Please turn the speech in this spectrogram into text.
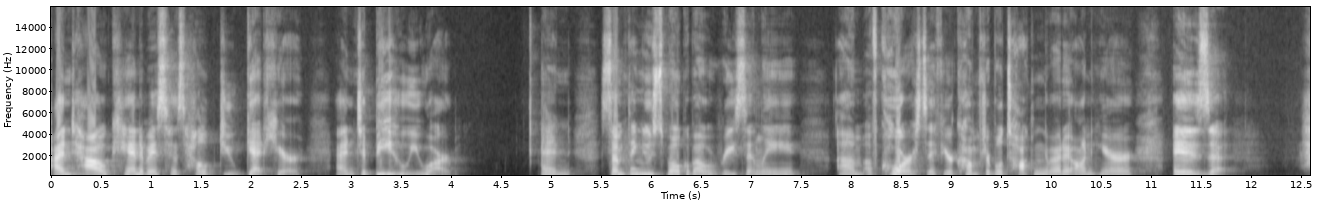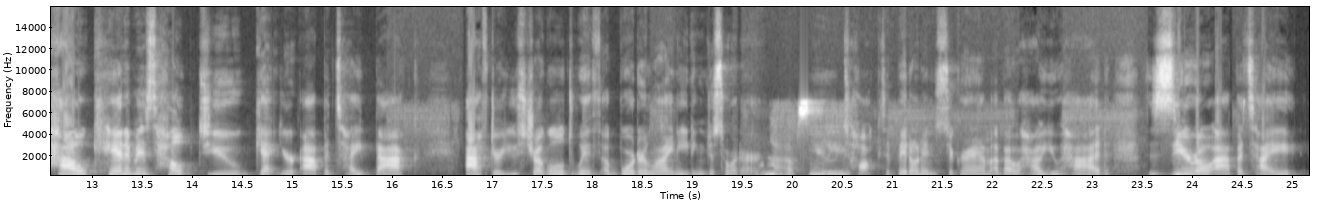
and how cannabis has helped you get here and to be who you are. And something you spoke about recently, um, of course, if you're comfortable talking about it on here, is how cannabis helped you get your appetite back after you struggled with a borderline eating disorder. Yeah, absolutely. You talked a bit on Instagram about how you had zero appetite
